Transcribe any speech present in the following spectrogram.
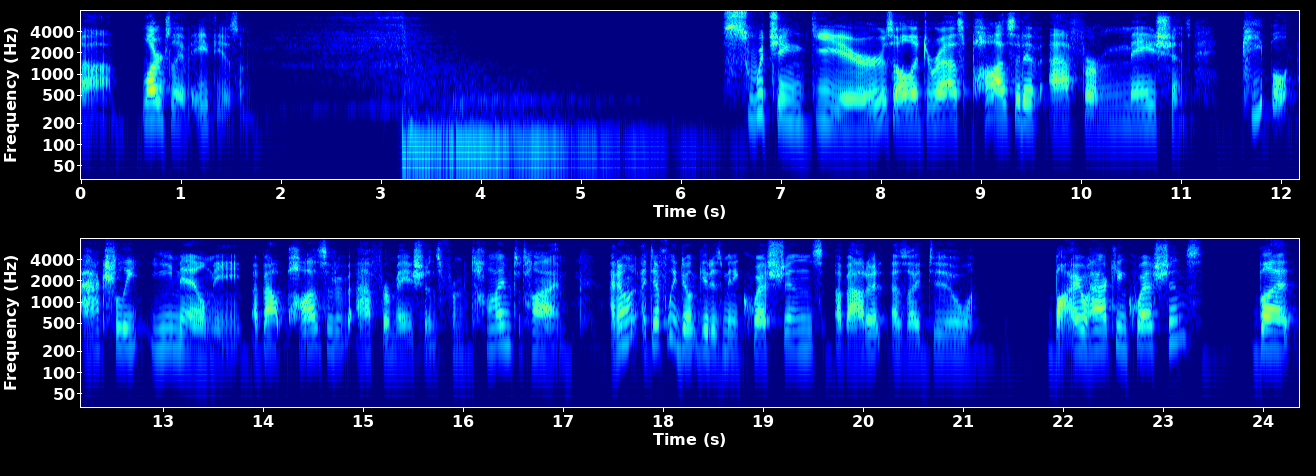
uh, largely of atheism. Switching gears, I'll address positive affirmations. People actually email me about positive affirmations from time to time. I don't I definitely don't get as many questions about it as I do biohacking questions, but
